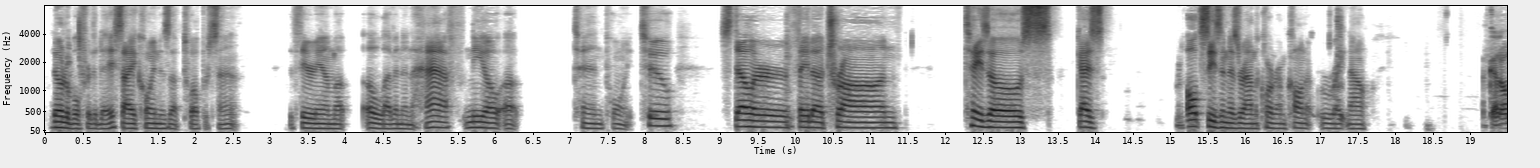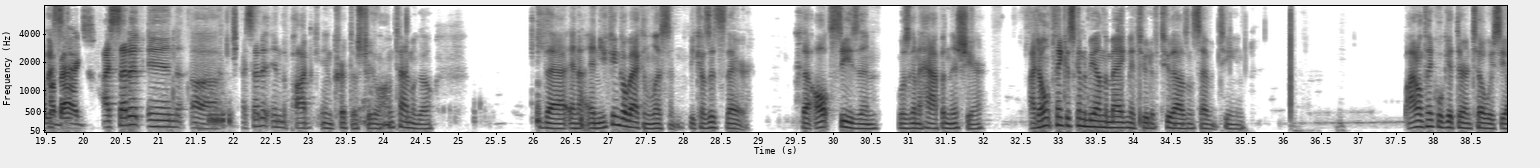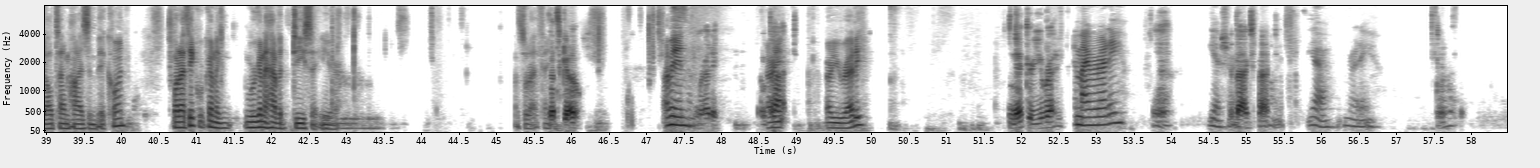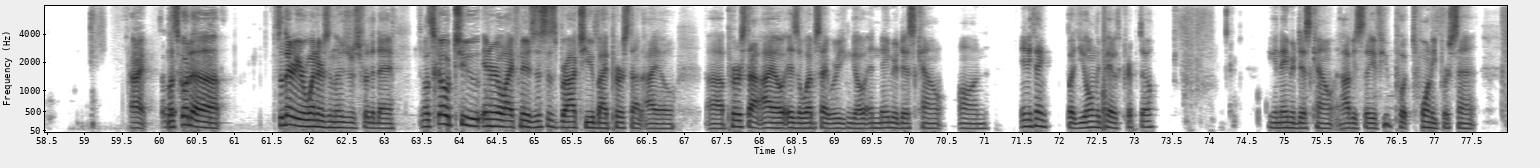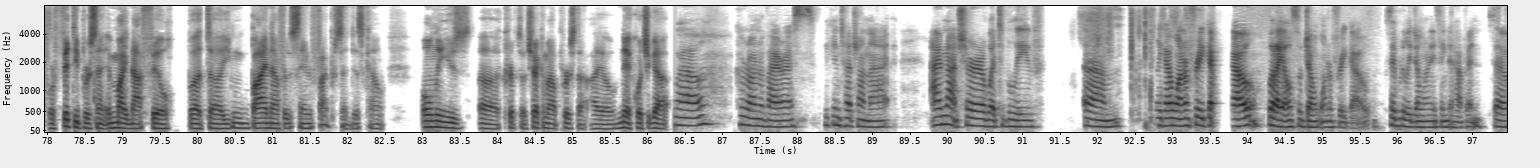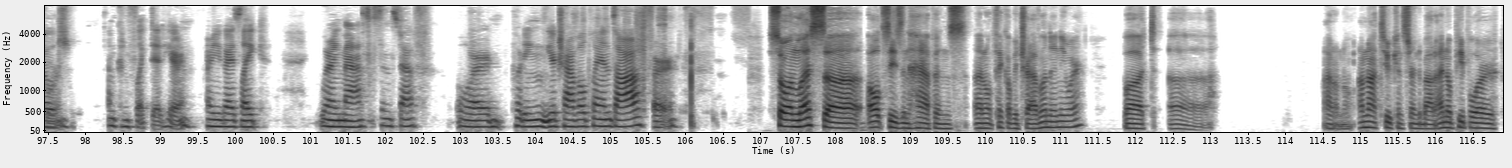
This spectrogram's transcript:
notable for the day. Siacoin is up twelve percent, Ethereum up eleven and a half, Neo up ten point two, Stellar, Theta, Tron, Tezos, guys. Alt season is around the corner. I'm calling it right now. I've got all my I bags. I said it in uh I said it in the pod in Crypto Street a long time ago. That and and you can go back and listen because it's there. The alt season was going to happen this year. I don't think it's going to be on the magnitude of 2017. I don't think we'll get there until we see all-time highs in Bitcoin, but I think we're going to we're going to have a decent year. That's what I think. Let's go. I mean, I'm ready. I'm Are you- are you ready? Nick, are you ready? Am I ready? Yeah. Yeah, sure. Your bag's packed. Yeah, I'm ready. All right, let's go to. So there are your winners and losers for the day. Let's go to in real life news. This is brought to you by Purse.io. Uh, Purse.io is a website where you can go and name your discount on anything, but you only pay with crypto. You can name your discount. Obviously, if you put 20% or 50%, it might not fill, but uh, you can buy now for the standard 5% discount. Only use uh, crypto. Check them out, Purse.io. Nick, what you got? Well, coronavirus. We can touch on that. I'm not sure what to believe. Um, like I want to freak out, but I also don't want to freak out because I really don't want anything to happen. So. I'm conflicted here. Are you guys like wearing masks and stuff, or putting your travel plans off, or So unless uh, alt season happens, I don't think I'll be traveling anywhere. But uh, I don't know. I'm not too concerned about it. I know people are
